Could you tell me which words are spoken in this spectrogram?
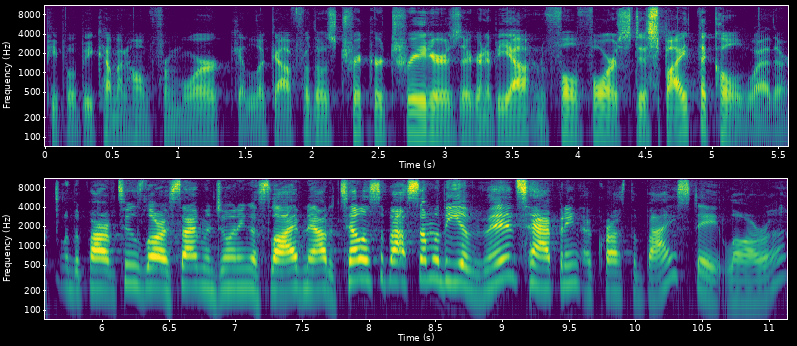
People will be coming home from work. And Look out for those trick or treaters. They're going to be out in full force despite the cold weather. Well, the Power of Two's Laura Simon joining us live now to tell us about some of the events happening across the bi state, Laura.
